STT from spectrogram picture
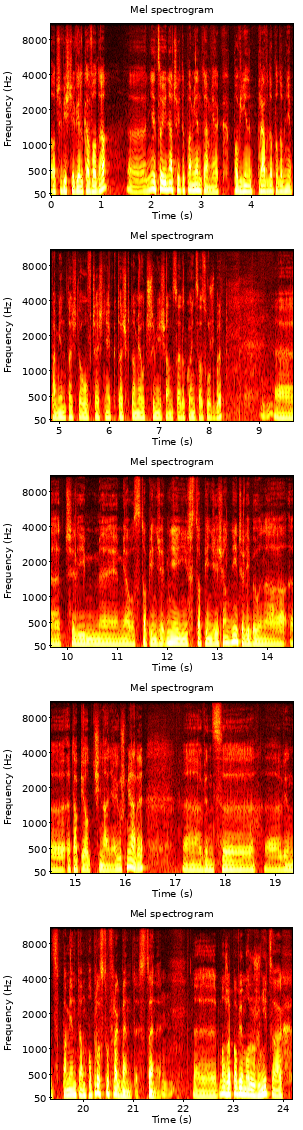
oczywiście Wielka Woda, E, nieco inaczej to pamiętam, jak powinien prawdopodobnie pamiętać to ówcześnie ktoś, kto miał trzy miesiące do końca służby, mhm. e, czyli miał 150, mniej niż 150 dni, czyli był na e, etapie odcinania już miary, e, więc, e, e, więc pamiętam po prostu fragmenty, sceny. Mhm. Może powiem o różnicach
